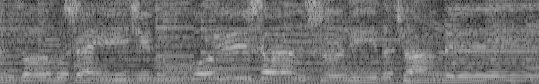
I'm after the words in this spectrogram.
选择和谁一起度过余生，是你的权利。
